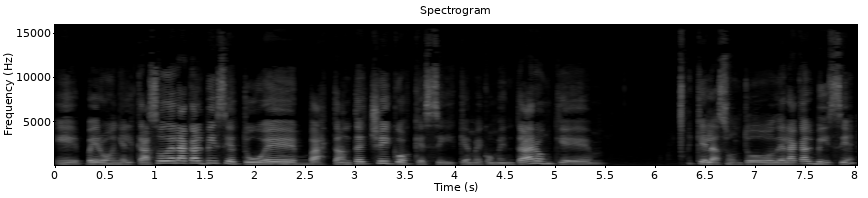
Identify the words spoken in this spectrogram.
Eh, pero en el caso de la calvicie tuve bastantes chicos que sí, que me comentaron que, que el asunto de la calvicie,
